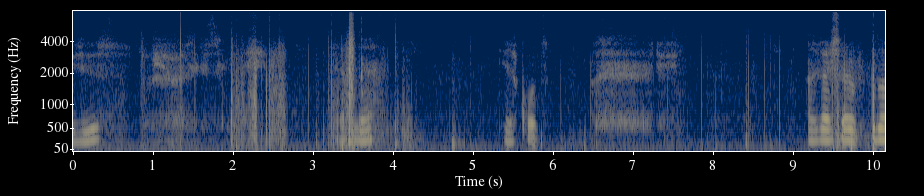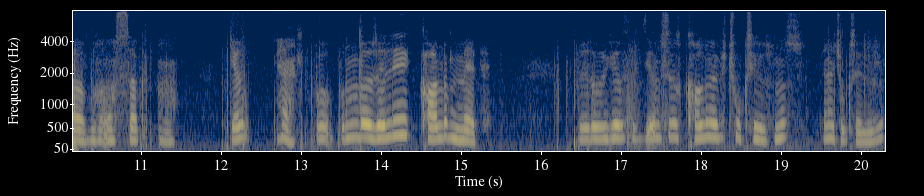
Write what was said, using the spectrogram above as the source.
800 herhalde. Kod. Arkadaşlar bu da bulamazsak aha. gel he bu bunun da özelliği karlı map. Buraya doğru gelirseniz diyorum siz karlı map'i çok seviyorsunuz. Ben de çok seviyorum.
